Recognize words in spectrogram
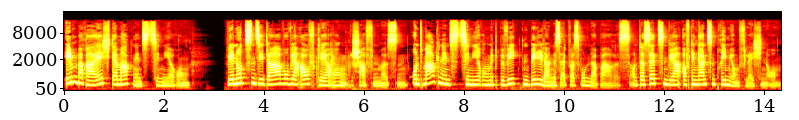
im Bereich der Markeninszenierung. Wir nutzen sie da, wo wir Aufklärung schaffen müssen. Und Markeninszenierung mit bewegten Bildern ist etwas Wunderbares. Und das setzen wir auf den ganzen Premiumflächen um.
